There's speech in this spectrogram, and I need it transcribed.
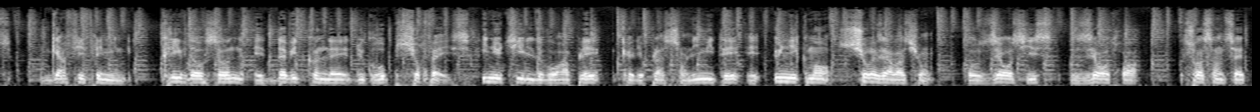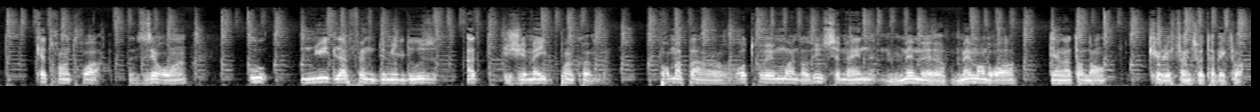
Garfield Fleming, Cliff Dawson et David Conley du groupe Surface. Inutile de vous rappeler que les places sont limitées et uniquement sur réservation au 06 03 67 83 01 ou nuit de la funk 2012 at gmail.com. Pour ma part, retrouvez-moi dans une semaine, même heure, même endroit, et en attendant, que le funk soit avec toi.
